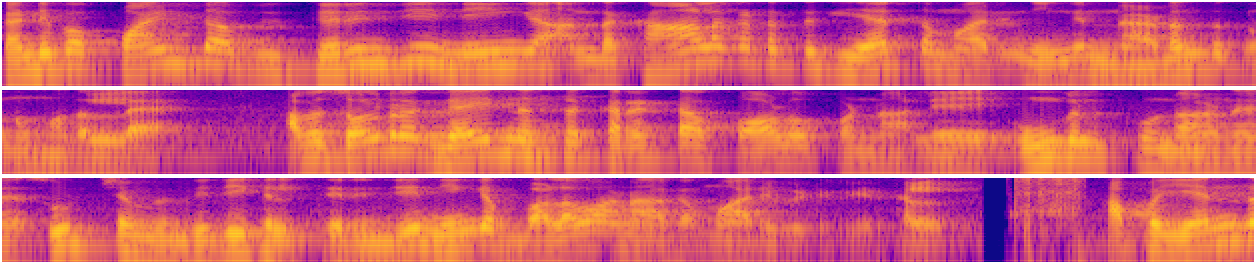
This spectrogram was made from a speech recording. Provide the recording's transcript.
கண்டிப்பாக பாயிண்ட் ஆஃப் வியூ தெரிஞ்சு நீங்கள் அந்த காலகட்டத்துக்கு ஏற்ற மாதிரி நீங்கள் நடந்துக்கணும் முதல்ல. அப்போ சொல்கிற கைட்னஸை கரெக்டாக ஃபாலோ பண்ணாலே உங்களுக்கு உண்டான சூட்சம விதிகள் தெரிஞ்சு நீங்கள் பலவானாக மாறிவிடுவீர்கள். அப்போ எந்த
